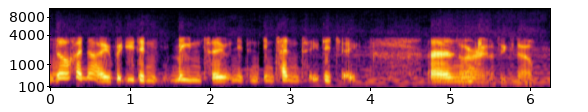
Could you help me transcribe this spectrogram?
no, I know, but you didn't mean to, and you didn't intend to, did you? And Alright, I'll take you down.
